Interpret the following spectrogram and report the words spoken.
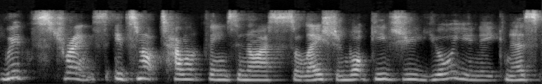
with strengths, it's not talent themes in isolation. What gives you your uniqueness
